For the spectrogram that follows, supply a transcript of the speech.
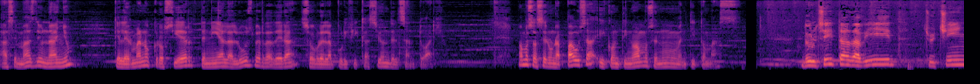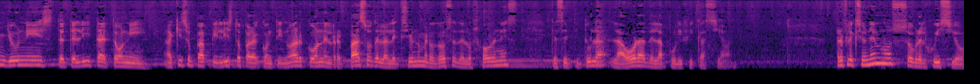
hace más de un año que el hermano Crozier tenía la luz verdadera sobre la purificación del santuario. Vamos a hacer una pausa y continuamos en un momentito más. Dulcita, David, Chuchín, Yunis, Tetelita y Tony. Aquí su papi listo para continuar con el repaso de la lección número 12 de los jóvenes que se titula La hora de la purificación. Reflexionemos sobre el juicio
